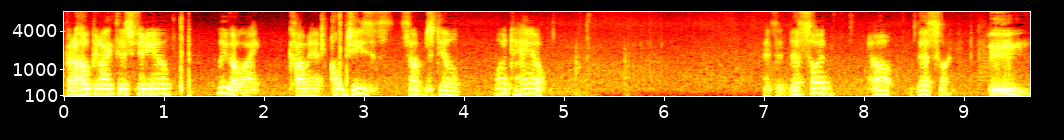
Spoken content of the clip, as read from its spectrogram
But I hope you like this video. Leave a like, comment. Oh, Jesus. Something still. What the hell? Is it this one? No, this one.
